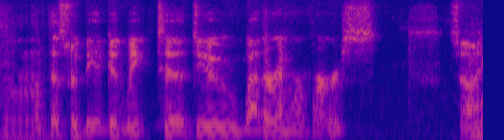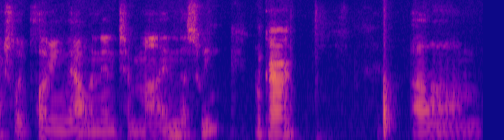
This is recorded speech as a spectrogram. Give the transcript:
I Um, thought this would be a good week to do weather in reverse. So I'm actually plugging that one into mine this week. okay. Um,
